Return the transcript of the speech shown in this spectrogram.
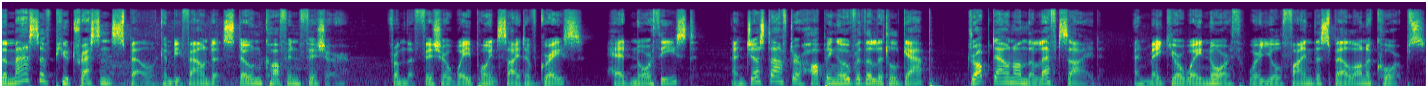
The Mass of Putrescence spell can be found at Stone Coffin Fissure. From the Fissure waypoint site of Grace, head northeast, and just after hopping over the little gap, drop down on the left side and make your way north where you'll find the spell on a corpse.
